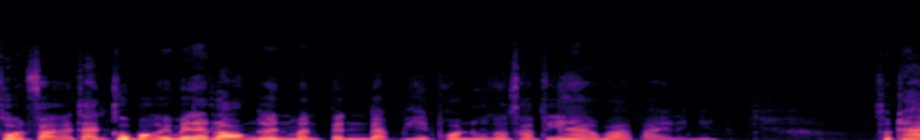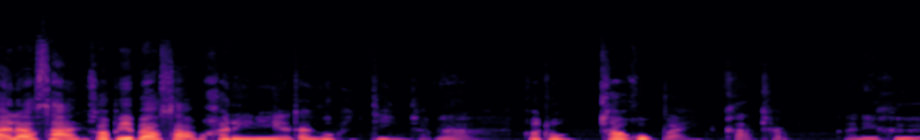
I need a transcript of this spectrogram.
ส่วนฝั่งอาจารย์กู้บอกว่าไม่ได้หลอกเงินมันเป็นแบบเหตุผลหนึ่งสองสามสี่ห้าว่าไปอะไรเงี้ย สุดท้ายแล้วศาลก็พิพากษาว่าคดีนี้อาจารย์กู้ผิดจริงครับอ่าก็ถูกเข้าคุกไปครับครับอันนี้คือ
